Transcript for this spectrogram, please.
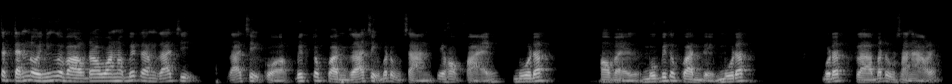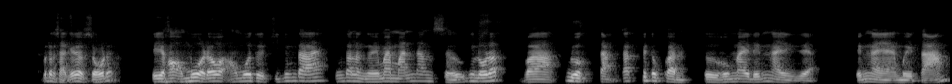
chắc chắn rồi những người vào Rawan họ biết rằng giá trị giá trị của Bitcoin giá trị bất động sản thì họ phải mua đất. Họ phải mua Bitcoin để mua đất. Mua đất là bất động sản nào đấy. Bất động sản kỹ thuật số đấy thì họ mua ở đâu ạ? họ mua từ chính chúng ta ấy. chúng ta là người may mắn đang sở hữu những lô đất và được tặng các cái token từ hôm nay đến ngày gì ạ? đến ngày 18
